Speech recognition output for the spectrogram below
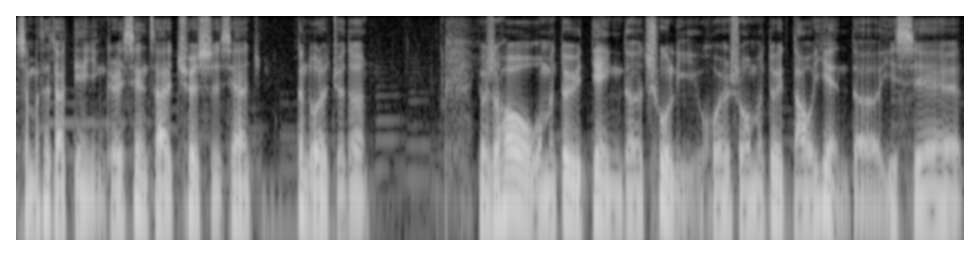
什么才叫电影？可是现在确实现在。更多的觉得，有时候我们对于电影的处理，或者说我们对导演的一些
